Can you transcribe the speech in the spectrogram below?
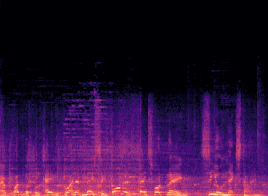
A wonderful end to an amazing bonus. Thanks for playing. See you next time.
